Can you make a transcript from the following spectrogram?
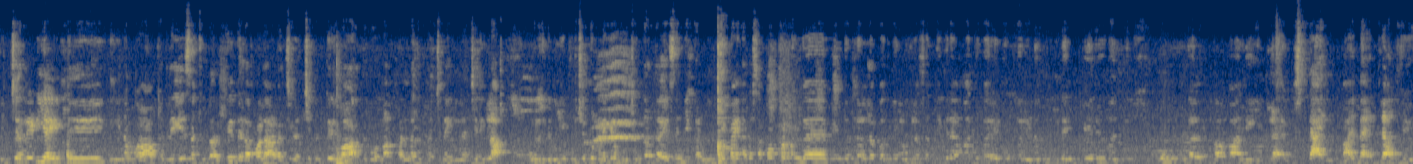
பிக்சர் ரெடி ஆயிட்டு இனி நம்ம கொஞ்சம் லேசாக சூடாக இருக்குது இந்த டப்பாவில் அடைச்சி வச்சுக்கிட்டு வாரத்துக்கு ஒரு நாள் பண்ணது பிரச்சனை இல்லை. சரிங்களா? உங்களுக்கு இந்த வீடியோ பிடிச்சிருக்குன்னு நினைக்கிறேன். பிடிச்சிருந்தா தயவு செஞ்சு கண்டிப்பாக எனக்கு சப்போர்ட் பண்ணுங்க. மீண்டும் நல்ல பதினில் உங்களை மாதிரி வரை உங்களிடம் விடை பெறுவது உங்கள் Bhavani life style bye bye love you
